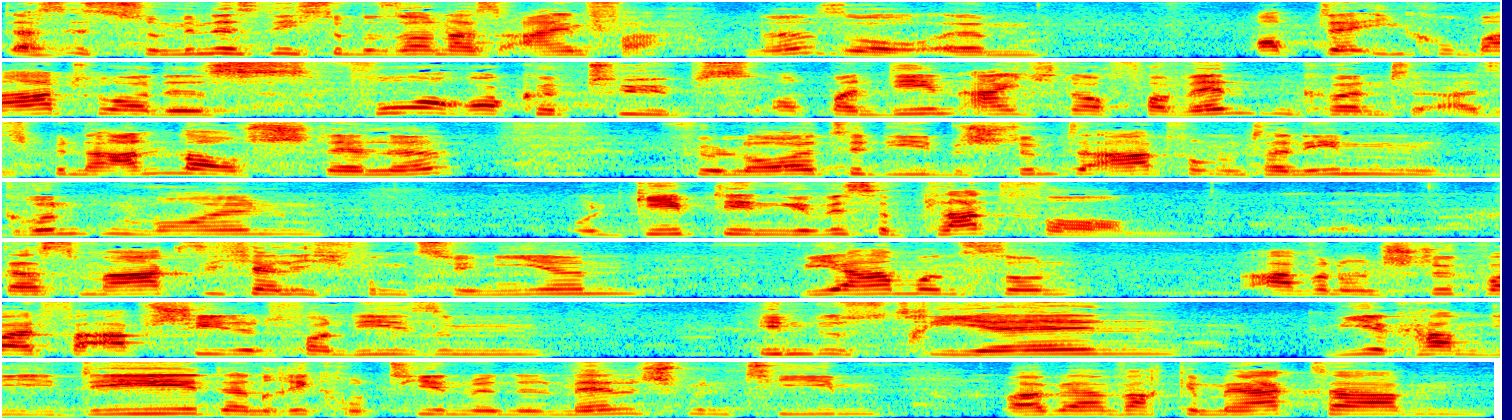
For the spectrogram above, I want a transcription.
das ist zumindest nicht so besonders einfach. Ne? So, ähm, ob der Inkubator des Vorrocke-Typs, ob man den eigentlich noch verwenden könnte. Also ich bin eine Anlaufstelle für Leute, die bestimmte Art von Unternehmen gründen wollen und gebe denen gewisse Plattformen. Das mag sicherlich funktionieren. Wir haben uns so ein, einfach nur ein Stück weit verabschiedet von diesem industriellen, wir haben die Idee, dann rekrutieren wir ein Management-Team, weil wir einfach gemerkt haben,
